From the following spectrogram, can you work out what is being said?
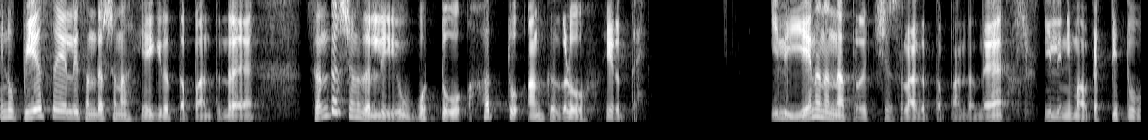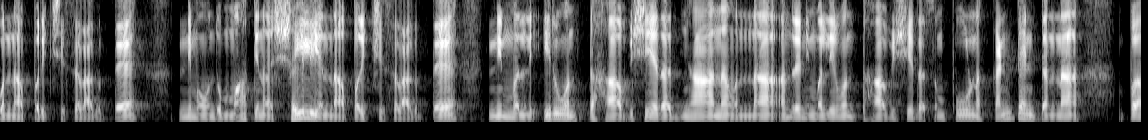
ಇನ್ನು ಪಿ ಎಸ್ ಐಯಲ್ಲಿ ಸಂದರ್ಶನ ಹೇಗಿರುತ್ತಪ್ಪ ಅಂತಂದರೆ ಸಂದರ್ಶನದಲ್ಲಿ ಒಟ್ಟು ಹತ್ತು ಅಂಕಗಳು ಇರುತ್ತೆ. ಇಲ್ಲಿ ಏನನ್ನು ಪರೀಕ್ಷಿಸಲಾಗುತ್ತಪ್ಪ ಅಂತಂದರೆ, ಇಲ್ಲಿ ನಿಮ್ಮ ವ್ಯಕ್ತಿತ್ವವನ್ನು ಪರೀಕ್ಷಿಸಲಾಗುತ್ತೆ, ನಿಮ್ಮ ಒಂದು ಮಾತಿನ ಶೈಲಿಯನ್ನು ಪರೀಕ್ಷಿಸಲಾಗುತ್ತೆ, ನಿಮ್ಮಲ್ಲಿ ಇರುವಂತಹ ವಿಷಯದ ಜ್ಞಾನವನ್ನು, ಅಂದರೆ ನಿಮ್ಮಲ್ಲಿರುವಂತಹ ವಿಷಯದ ಸಂಪೂರ್ಣ ಕಂಟೆಂಟನ್ನು ಪ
